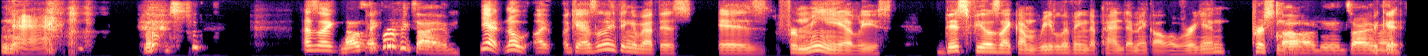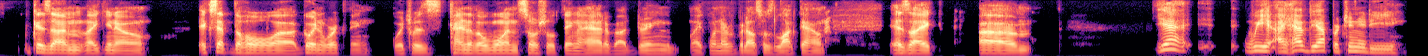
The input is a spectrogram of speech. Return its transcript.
nah. I was like, the like, perfect time. yeah, no, like, okay. I was literally thinking about this. Is for me at least, this feels like I'm reliving the pandemic all over again, personally. Oh, dude, sorry, because man. because I'm like you know, except the whole uh, going to work thing, which was kind of the one social thing I had about during like when everybody else was locked down, is like, um, yeah, we I have the opportunity.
